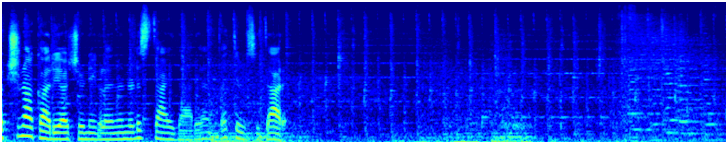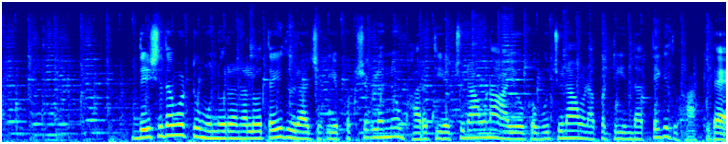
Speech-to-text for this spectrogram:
ರಕ್ಷಣಾ ಕಾರ್ಯಾಚರಣೆಗಳನ್ನು ನಡೆಸ್ತಾ ಇದ್ದಾರೆ ಅಂತ ತಿಳಿಸಿದ್ದಾರೆ. ದೇಶದ ಒಟ್ಟು ಮುನ್ನೂರ ನಲವತ್ತೈದು ರಾಜಕೀಯ ಪಕ್ಷಗಳನ್ನು ಭಾರತೀಯ ಚುನಾವಣಾ ಆಯೋಗವು ಚುನಾವಣಾ ಪಟ್ಟಿಯಿಂದ ತೆಗೆದುಹಾಕಿದೆ.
